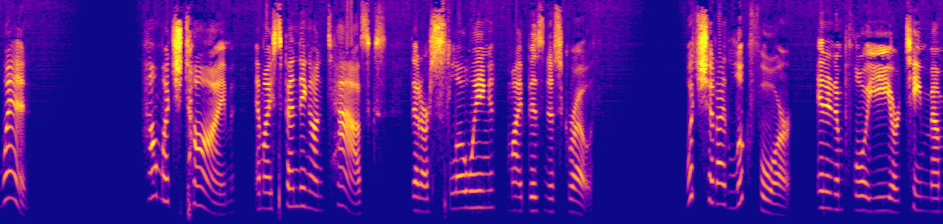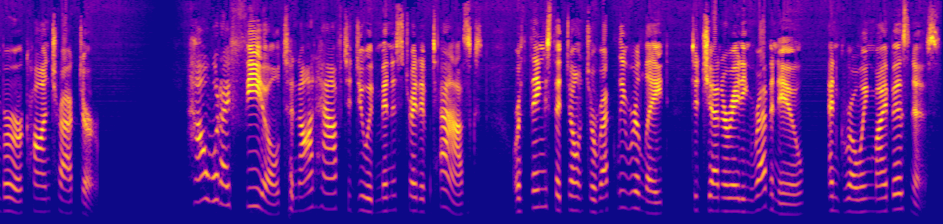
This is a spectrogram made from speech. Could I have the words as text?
when? How much time am I spending on tasks that are slowing my business growth? What should I look for in an employee or team member or contractor? How would I feel to not have to do administrative tasks or things that don't directly relate to generating revenue and growing my business?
